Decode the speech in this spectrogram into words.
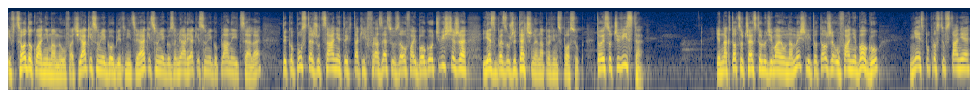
i w co dokładnie mamy ufać, jakie są Jego obietnice, jakie są Jego zamiary, jakie są Jego plany i cele, tylko puste rzucanie tych takich frazesów zaufaj Bogu, oczywiście, że jest bezużyteczne na pewien sposób. To jest oczywiste. Jednak to, co często ludzie mają na myśli, to to, że ufanie Bogu nie jest po prostu w stanie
